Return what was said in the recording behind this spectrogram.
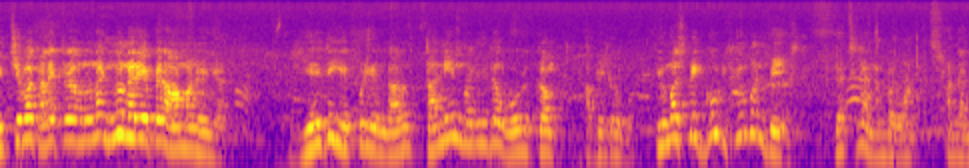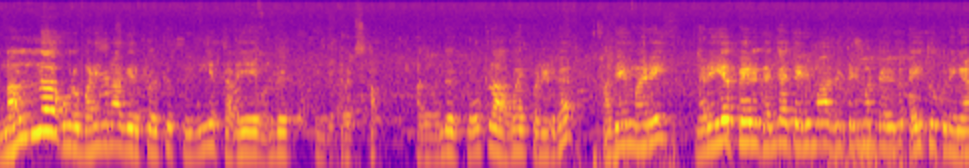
நிச்சயமாக கலெக்டர் ஆகணும்னா இன்னும் நிறைய பேர் ஆமானுவீங்க எது எப்படி இருந்தாலும் தனி மனித ஒழுக்கம் அப்படின்ற you must be good human beings that's the number one அந்த நல்ல ஒரு மனிதனாக இருப்பதற்கு பெரிய தடையை வந்து இந்த ட்ரக்ஸ் தான். அதை வந்து டோட்டலாக அவாய்ட் பண்ணிடுங்க. அதே மாதிரி நிறைய பேர் கஞ்சா தெரியுமா அது தெரியுமான்னு தெரியல கை தூக்குனீங்க.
